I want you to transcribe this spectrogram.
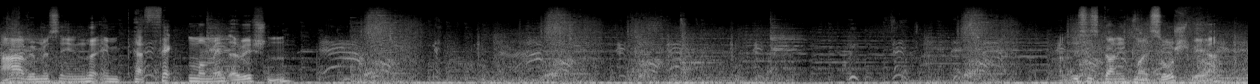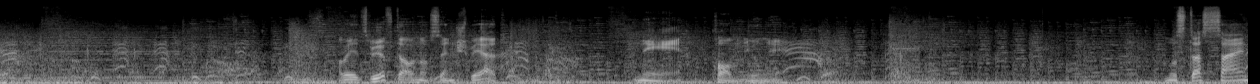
Ah, wir müssen ihn nur im perfekten Moment erwischen. Dann ist es gar nicht mal so schwer. Aber jetzt wirft er auch noch sein Schwert. Nee, komm, Junge. Muss das sein?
